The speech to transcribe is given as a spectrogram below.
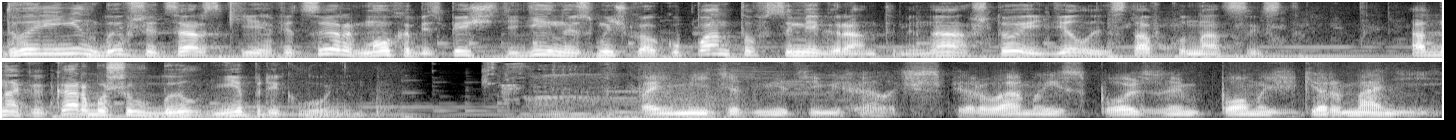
Дворянин, бывший царский офицер, мог обеспечить идейную смычку оккупантов с эмигрантами, на что и делали ставку нацисты. Однако Карбышев был непреклонен. Поймите, Дмитрий Михайлович, сперва мы используем помощь Германии,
